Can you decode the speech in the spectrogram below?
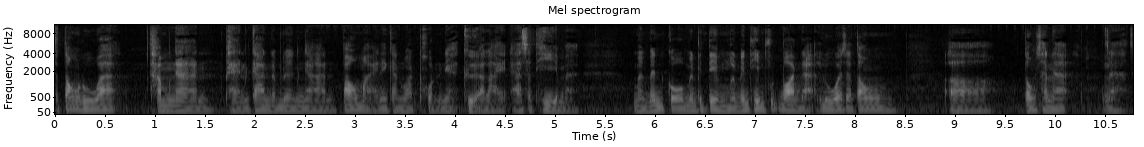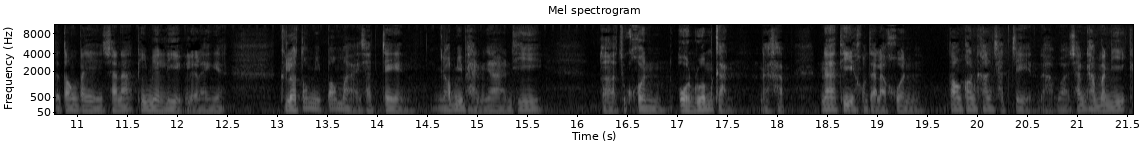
จะต้องรู้ว่าทำงานแผนการดำเนินงานเป้าหมายในการวัดผลเนี่ยคืออะไร as a team อะเหมือนเป็นโกเหมือนเป็นทีมเหมือนเป็นทีมฟุตบอลอะรู้ว่าจะต้องออต้องชนะนะจะต้องไปชนะพรีเมียร์ลีกหรืออะไรเงี้ยคือเราต้องมีเป้าหมายชัดเจน แล้วมีแผนงานที่ทุกคนโอนร่วมกันนะครับหน้าที่ของแต่ละคนต้องค่อนข้างชัดเจนนะว่าฉันทำอันนี้แก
